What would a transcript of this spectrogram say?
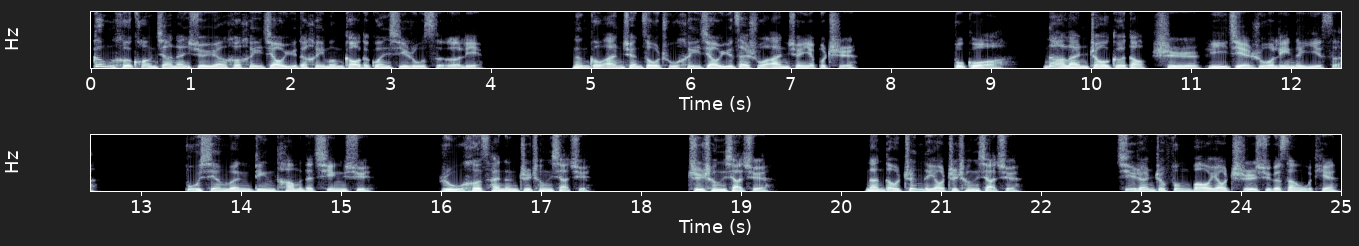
更何况迦南学院和黑角域的黑盟搞的关系如此恶劣，能够安全走出黑角域再说安全也不迟。不过纳兰朝歌倒是理解若琳的意思，不先稳定他们的情绪。如何才能支撑下去？支撑下去？难道真的要支撑下去？既然这风暴要持续个三五天，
